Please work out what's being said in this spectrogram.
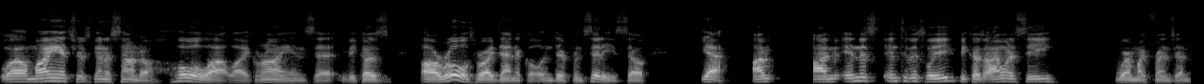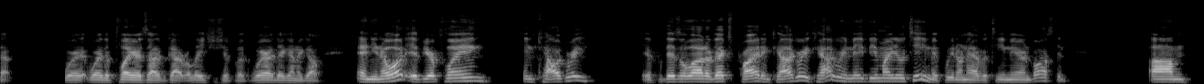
Well, my answer is going to sound a whole lot like Ryan's uh, because our roles were identical in different cities. So, yeah, I'm I'm in this into this league because I want to see where my friends end up, where where the players I've got relationships with, where are they going to go? And you know what? If you're playing in Calgary, if there's a lot of ex Pride in Calgary, Calgary may be my new team if we don't have a team here in Boston. Um,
